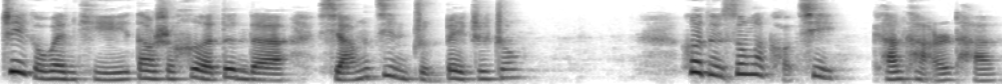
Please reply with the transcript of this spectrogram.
这个问题倒是赫顿的详尽准备之中。赫顿松了口气，侃侃而谈：“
